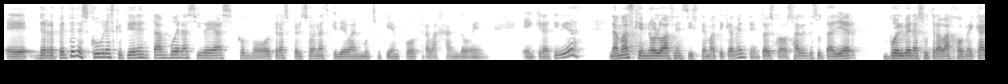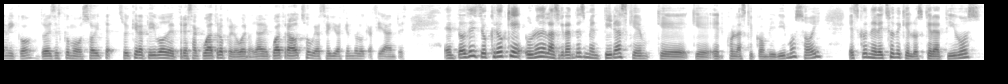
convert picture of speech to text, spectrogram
eh, de repente descubres que tienen tan buenas ideas como otras personas que llevan mucho tiempo trabajando en, en creatividad. Nada más que no lo hacen sistemáticamente. Entonces, cuando salen de su taller, vuelven a su trabajo mecánico. Entonces es como, soy, soy creativo de 3 a 4, pero bueno, ya de 4 a 8 voy a seguir haciendo lo que hacía antes. Entonces yo creo que una de las grandes mentiras que, que, que, con las que convivimos hoy es con el hecho de que los creativos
